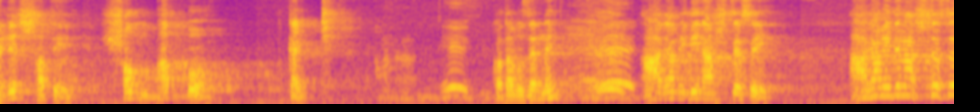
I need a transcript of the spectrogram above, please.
এদের সাথে সম্ভাব্য কাইট। কথা বুঝেন নাই? আগামী দিন আসতেছে। আগামী দিন আসতেছে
